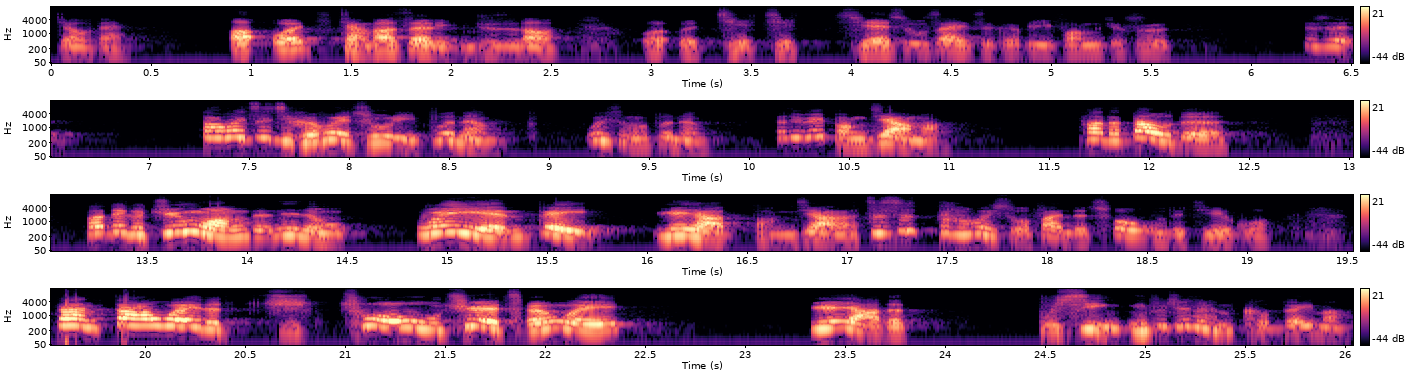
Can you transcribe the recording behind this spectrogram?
交代？哦，我讲到这里你就知道，我我结结结束在这个地方，就是就是大卫自己可不可以处理？不能，为什么不能？他就被绑架嘛，他的道德，他那个君王的那种威严被。约亚绑架了，这是大卫所犯的错误的结果。但大卫的错误却成为约亚的不幸，你不觉得很可悲吗？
